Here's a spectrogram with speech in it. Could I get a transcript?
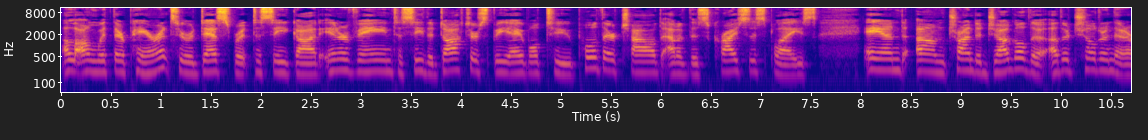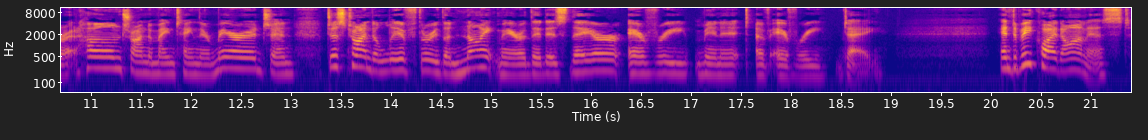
along with their parents who are desperate to see God intervene, to see the doctors be able to pull their child out of this crisis place, and um, trying to juggle the other children that are at home, trying to maintain their marriage, and just trying to live through the nightmare that is there every minute of every day. And to be quite honest,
